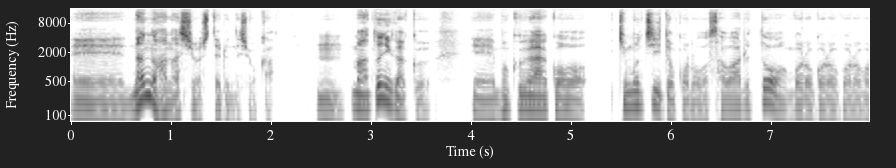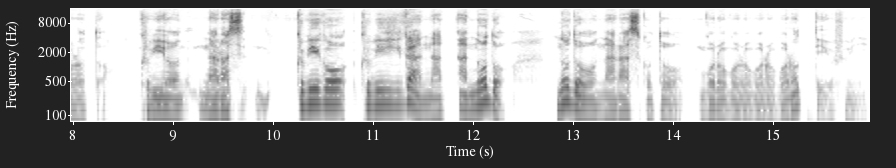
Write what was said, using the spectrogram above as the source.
ーえー何の話をしてるんでしょうか。うん。まあとにかく、えー僕がこう気持ちいいところを触るとゴロゴロゴロゴロと首を鳴らす首ご首がなあ喉喉を鳴らすことをゴロゴロゴロゴロっていうふうに、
